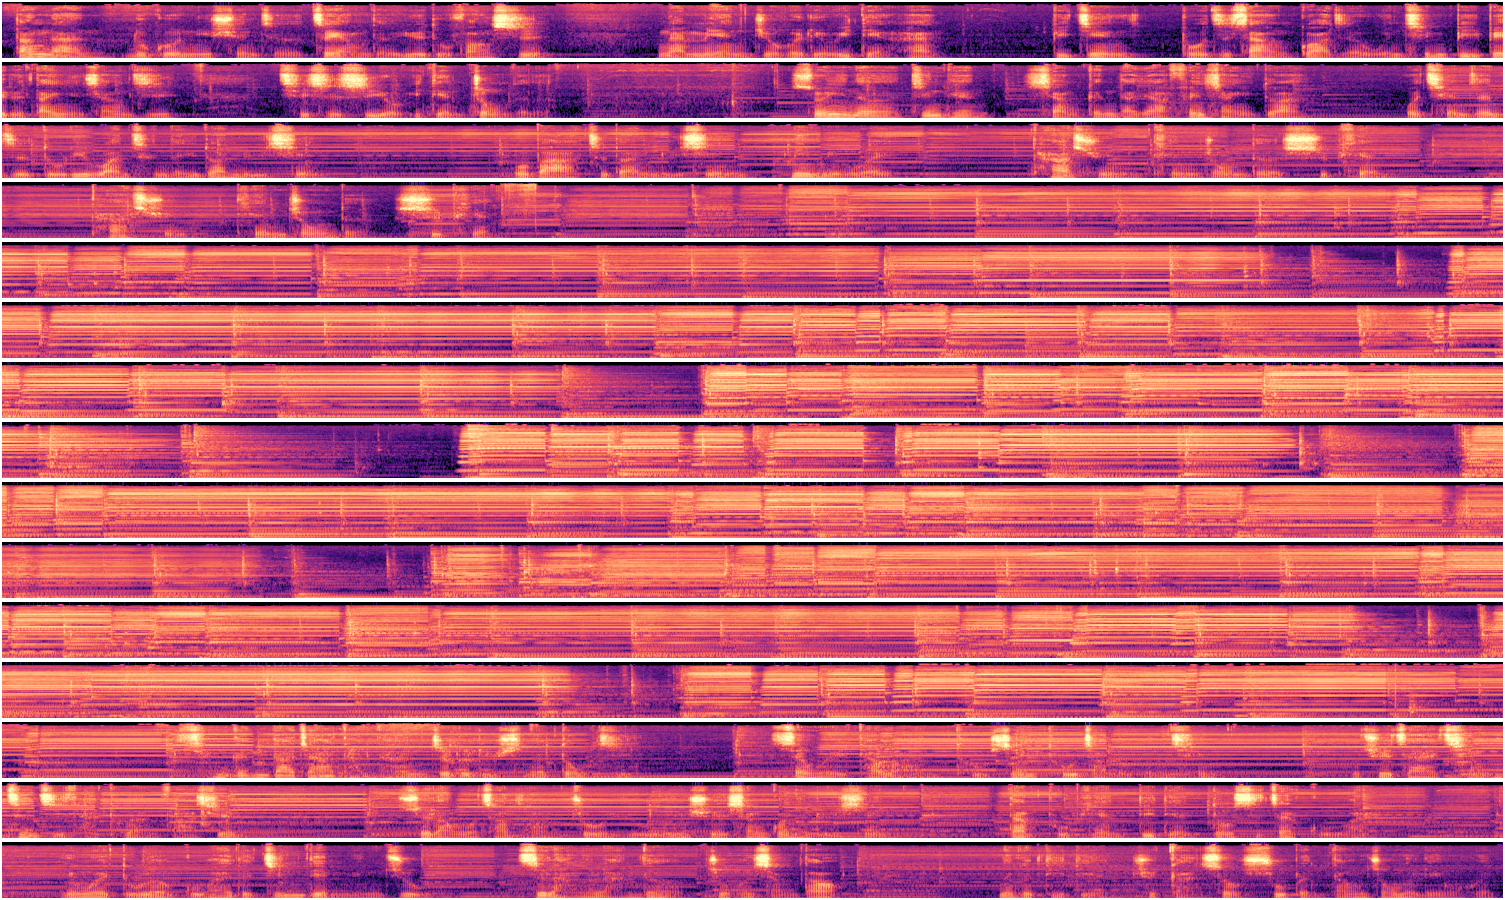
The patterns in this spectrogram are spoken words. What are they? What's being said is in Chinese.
当然，如果你选择这样的阅读方式，难免就会流一点汗。毕竟脖子上挂着文青必备的单眼相机，其实是有一点重的呢。所以呢，今天想跟大家分享一段。我前阵子独立完成的一段旅行，我把这段旅行命名为“踏寻田中的诗篇”。踏寻田中的诗篇。跟大家谈谈这个旅行的动机。身为台湾土生土长的文青，我却在前一阵子才突然发现，虽然我常常做与文学相关的旅行，但普遍地点都是在国外。因为读了国外的经典名著，自然而然的就会想到那个地点去感受书本当中的灵魂。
